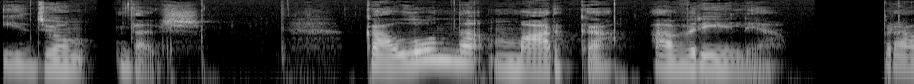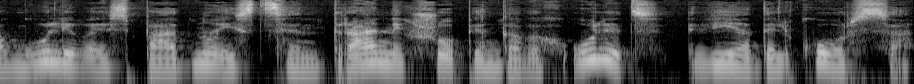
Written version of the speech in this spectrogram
Идем дальше. Колонна Марка Аврелия. Прогуливаясь по одной из центральных шопинговых улиц Виа дель Корса,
